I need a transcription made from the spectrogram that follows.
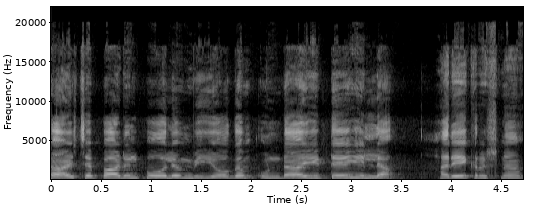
കാഴ്ചപ്പാടിൽ പോലും വിയോഗം ഉണ്ടായിട്ടേയില്ല. ഹരേ കൃഷ്ണ.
